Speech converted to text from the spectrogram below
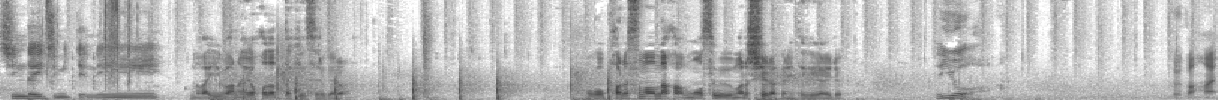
死んだ位置見てねなんか岩の横だった気するけど。ここパルスの中もうすぐ埋まる集落に敵がいる。いいよ。これかはい。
